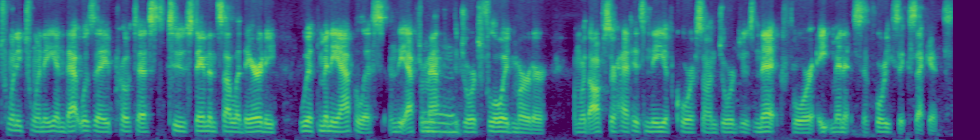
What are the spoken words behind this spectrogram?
2020, and that was a protest to stand in solidarity with Minneapolis in the aftermath mm. of the George Floyd murder, and where the officer had his knee, of course, on George's neck for eight minutes and 46 seconds.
